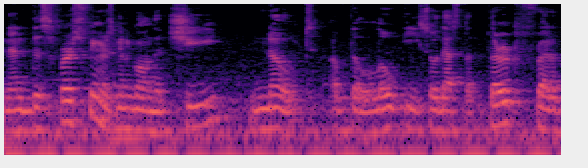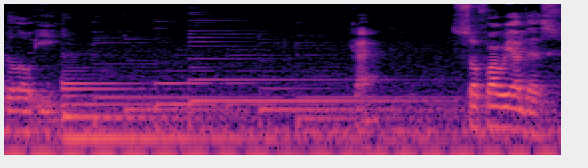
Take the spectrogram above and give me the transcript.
then this first finger is gonna go on the G note of the low E. So that's the third fret of the low E. Okay? So far we have this.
